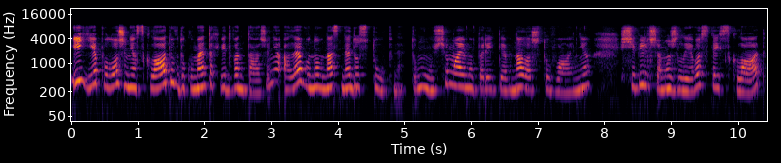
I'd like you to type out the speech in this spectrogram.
І є положення складу в документах відвантаження, але воно в нас недоступне, тому що маємо перейти в налаштування, ще більше можливостей склад,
